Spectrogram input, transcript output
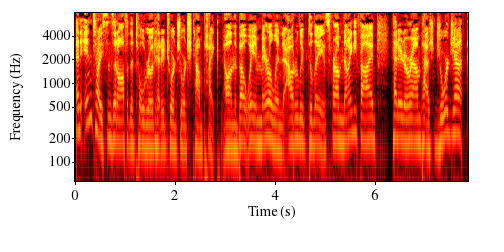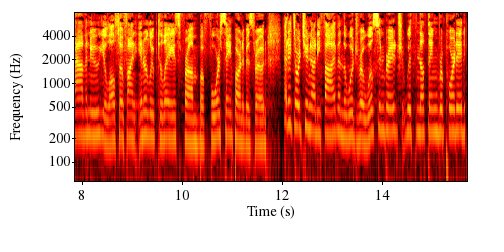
and in Tysons and off of the toll road headed toward Georgetown Pike. Now on the Beltway in Maryland, outer loop delays from 95 headed around past Georgia Avenue. You'll also find inner loop delays from before St. Barnabas Road headed toward 295 and the Woodrow Wilson Bridge with nothing reported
